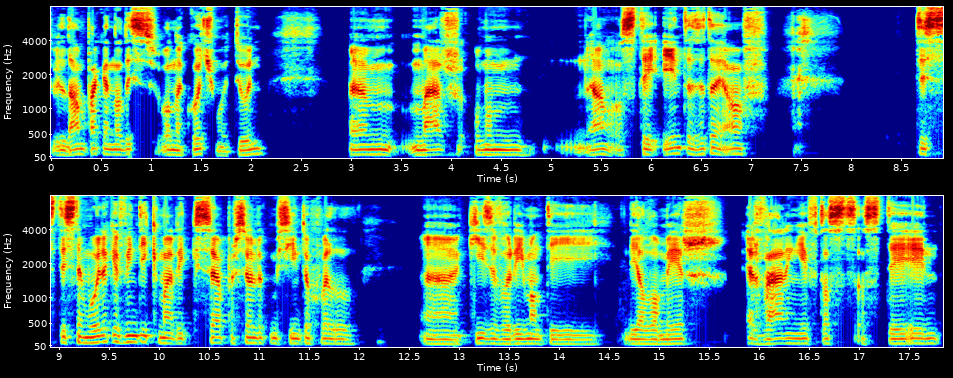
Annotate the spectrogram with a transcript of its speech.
wil aanpakken en dat is wat een coach moet doen. Um, maar om hem ja, als T1 te zetten, ja... Het is, het is een moeilijke, vind ik, maar ik zou persoonlijk misschien toch wel uh, kiezen voor iemand die, die al wat meer ervaring heeft als, als T1,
